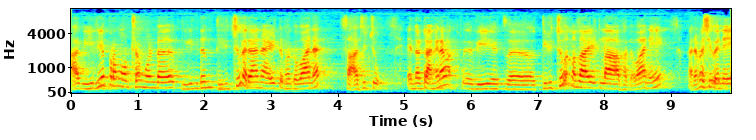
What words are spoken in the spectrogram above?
ആ വീര്യപ്രമോക്ഷം കൊണ്ട് വീണ്ടും തിരിച്ചു വരാനായിട്ട് ഭഗവാന് സാധിച്ചു. എന്നിട്ട് അങ്ങനെ തിരിച്ചു വന്നതായിട്ടുള്ള ഭഗവാനെ പരമശിവനെ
